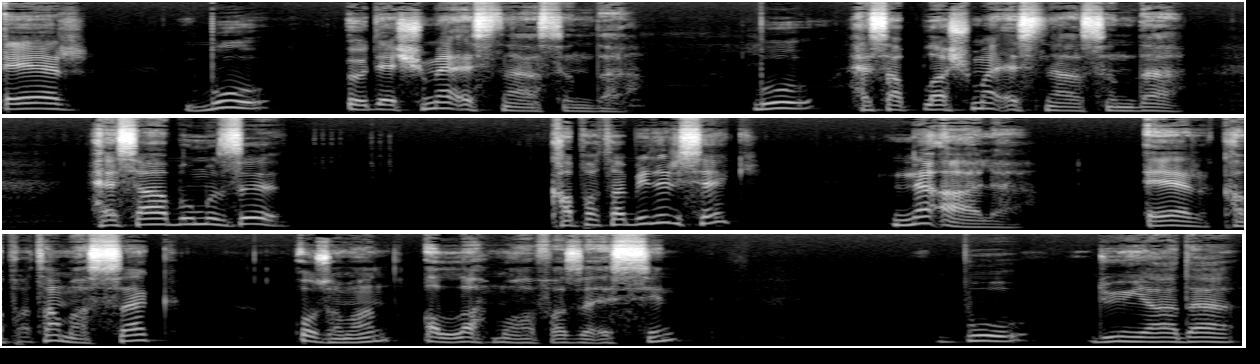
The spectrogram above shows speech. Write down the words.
eğer bu ödeşme esnasında, bu hesaplaşma esnasında hesabımızı kapatabilirsek ne ala. Eğer kapatamazsak o zaman Allah muhafaza etsin. Bu dünyada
